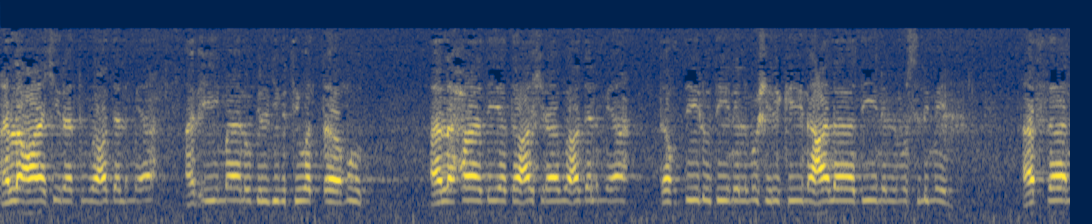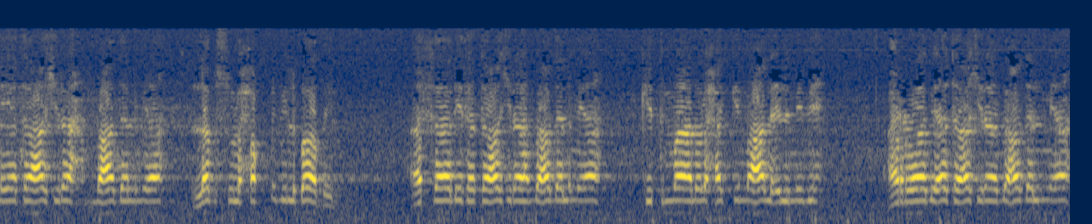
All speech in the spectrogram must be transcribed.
العاشرة بعد المئة الإيمان بالجبت والطاغوت. الحادية عشرة بعد المئة تفضيل دين المشركين على دين المسلمين. الثانية عشرة بعد المئة لبس الحق بالباطل. الثالثة عشرة بعد المئة كتمان الحق مع العلم به. الرابعة عشرة بعد المئة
